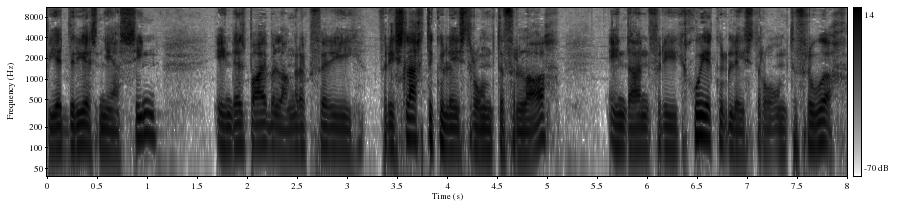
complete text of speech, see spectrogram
B3 is niacin en dis baie belangrik vir die vir die slegte cholesterol om te verlaag en dan vir die goeie cholesterol om te verhoog.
